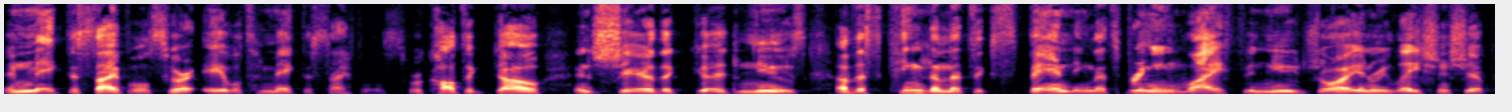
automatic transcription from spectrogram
and make disciples who are able to make disciples. We're called to go and share the good news of this kingdom that's expanding, that's bringing life and new joy and relationship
